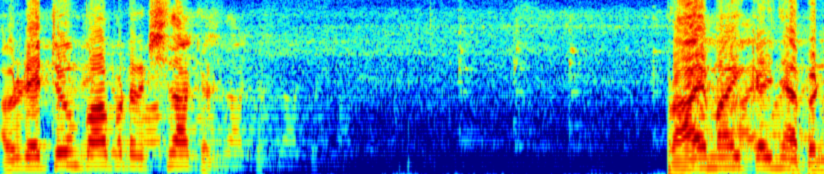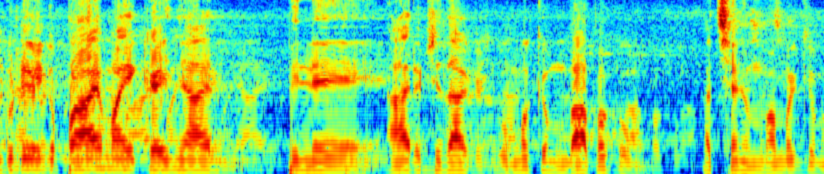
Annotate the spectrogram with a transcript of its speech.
അവരുടെ ഏറ്റവും പാവപ്പെട്ട രക്ഷിതാക്കൾ പ്രായമായി കഴിഞ്ഞാൽ പെൺകുട്ടികൾക്ക് പ്രായമായി കഴിഞ്ഞാൽ പിന്നെ ആ രക്ഷിതാക്കൾക്ക് ഉമ്മക്കും ബാപ്പക്കും അച്ഛനും അമ്മയ്ക്കും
